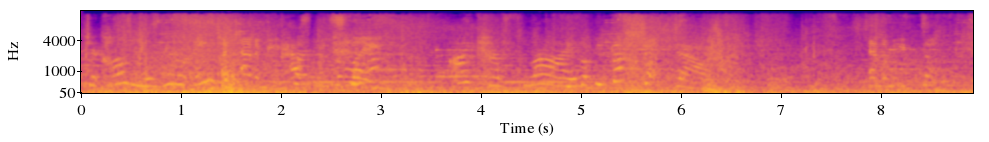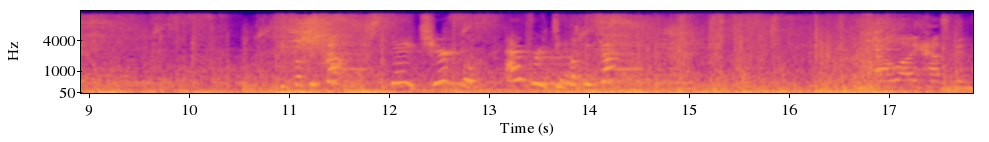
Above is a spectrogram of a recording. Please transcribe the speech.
Doctor calls me a little angel. An enemy has been slain. I can't fly. Shut down. Enemy double kill. Pipa pipa. Stay cheerful every day. Pipa pipa. An ally has been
